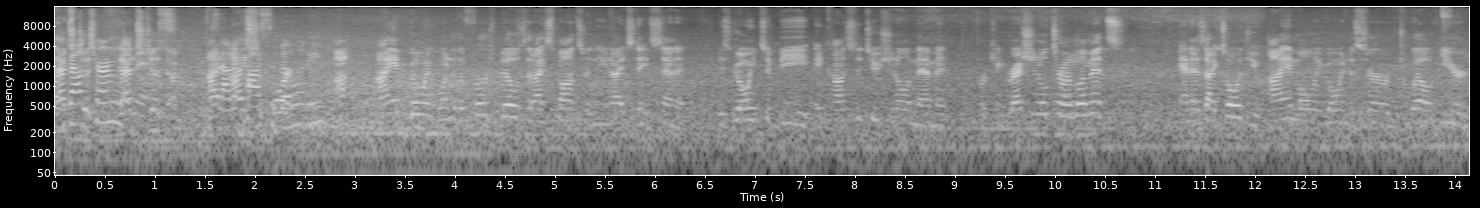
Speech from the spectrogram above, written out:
What That's about just, term that's limits? Just, Is I, that a I support- possibility? I, I am going, one of the first bills that I sponsor in the United States Senate is going to be a constitutional amendment for congressional term Right. limits. And as I told you, I am only going to serve 12 years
